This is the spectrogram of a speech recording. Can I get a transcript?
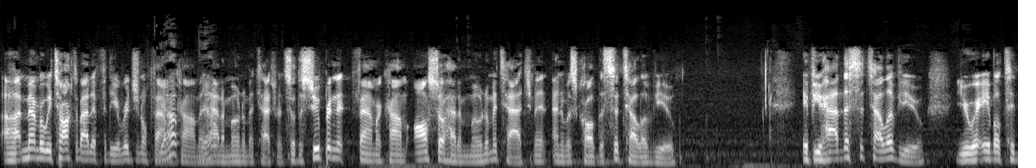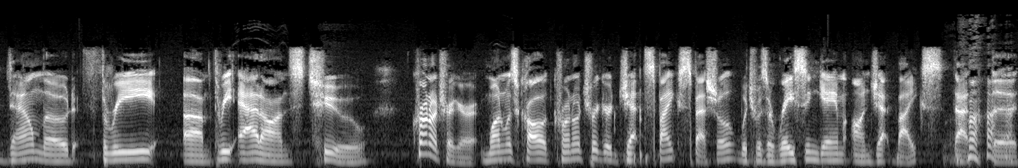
Uh, remember, we talked about it for the original Famicom. Yep, It yep. had a modem attachment. So the Super Famicom also had a modem attachment, and it was called the Satellaview if you had the Satellaview, you were able to download three um, three add-ons to Chrono Trigger. One was called Chrono Trigger Jet Bike Special, which was a racing game on jet bikes. That the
